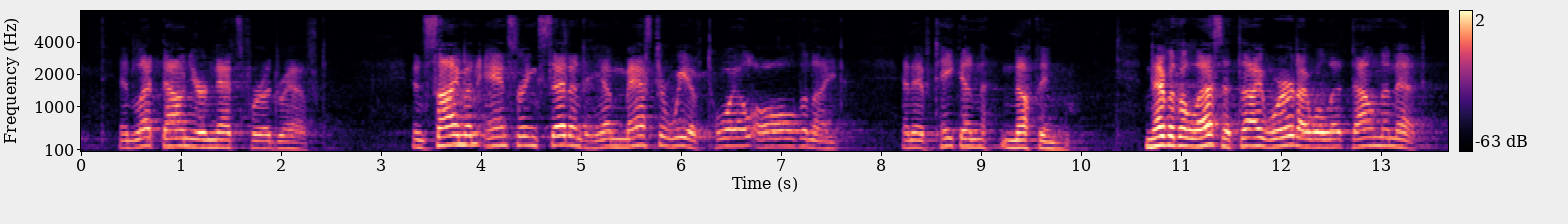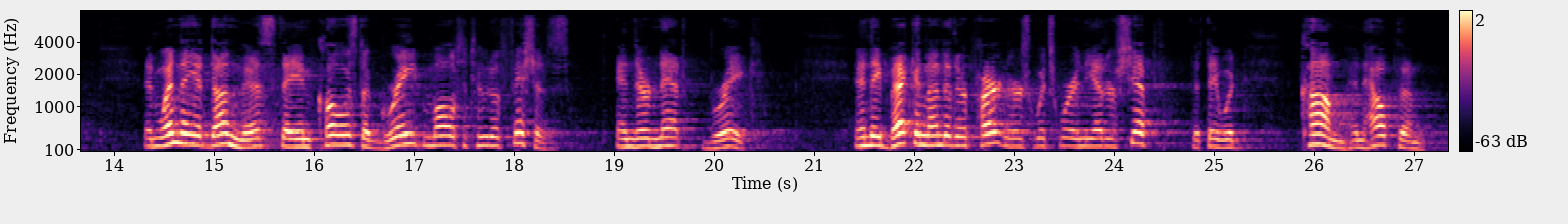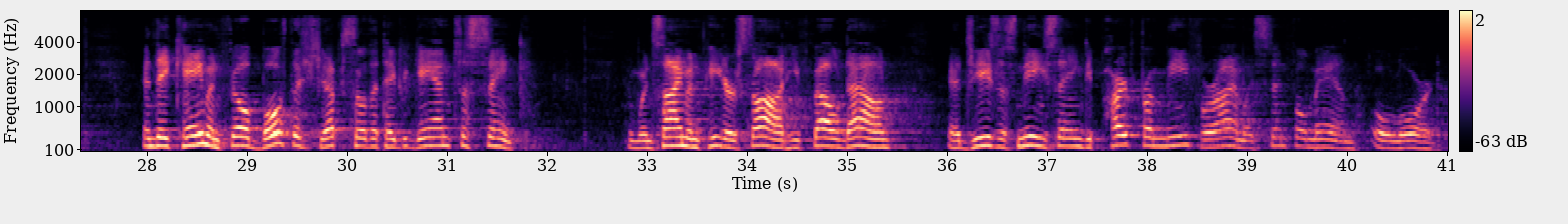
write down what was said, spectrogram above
and let down your nets for a draught. And Simon answering said unto him, Master, we have toiled all the night, and have taken nothing. Nevertheless, at thy word I will let down the net. And when they had done this, they enclosed a great multitude of fishes, and their net brake. And they beckoned unto their partners which were in the other ship, that they would come and help them. And they came and filled both the ships so that they began to sink. And when Simon Peter saw it, he fell down at Jesus' knees, saying, Depart from me, for I am a sinful man, O Lord.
